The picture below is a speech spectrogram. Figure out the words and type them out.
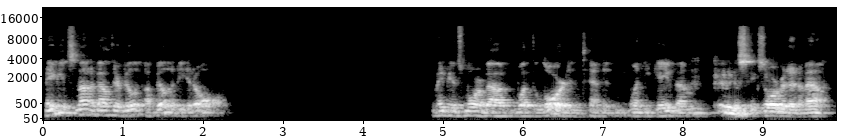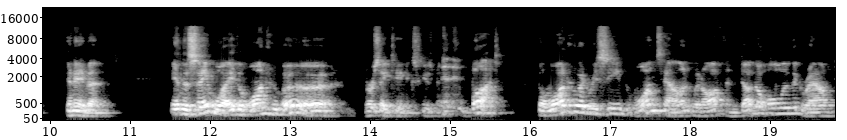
Maybe it's not about their ability at all. Maybe it's more about what the Lord intended when he gave them this exorbitant amount. In any event, in the same way, the one who, uh, verse 18, excuse me, but the one who had received one talent went off and dug a hole in the ground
